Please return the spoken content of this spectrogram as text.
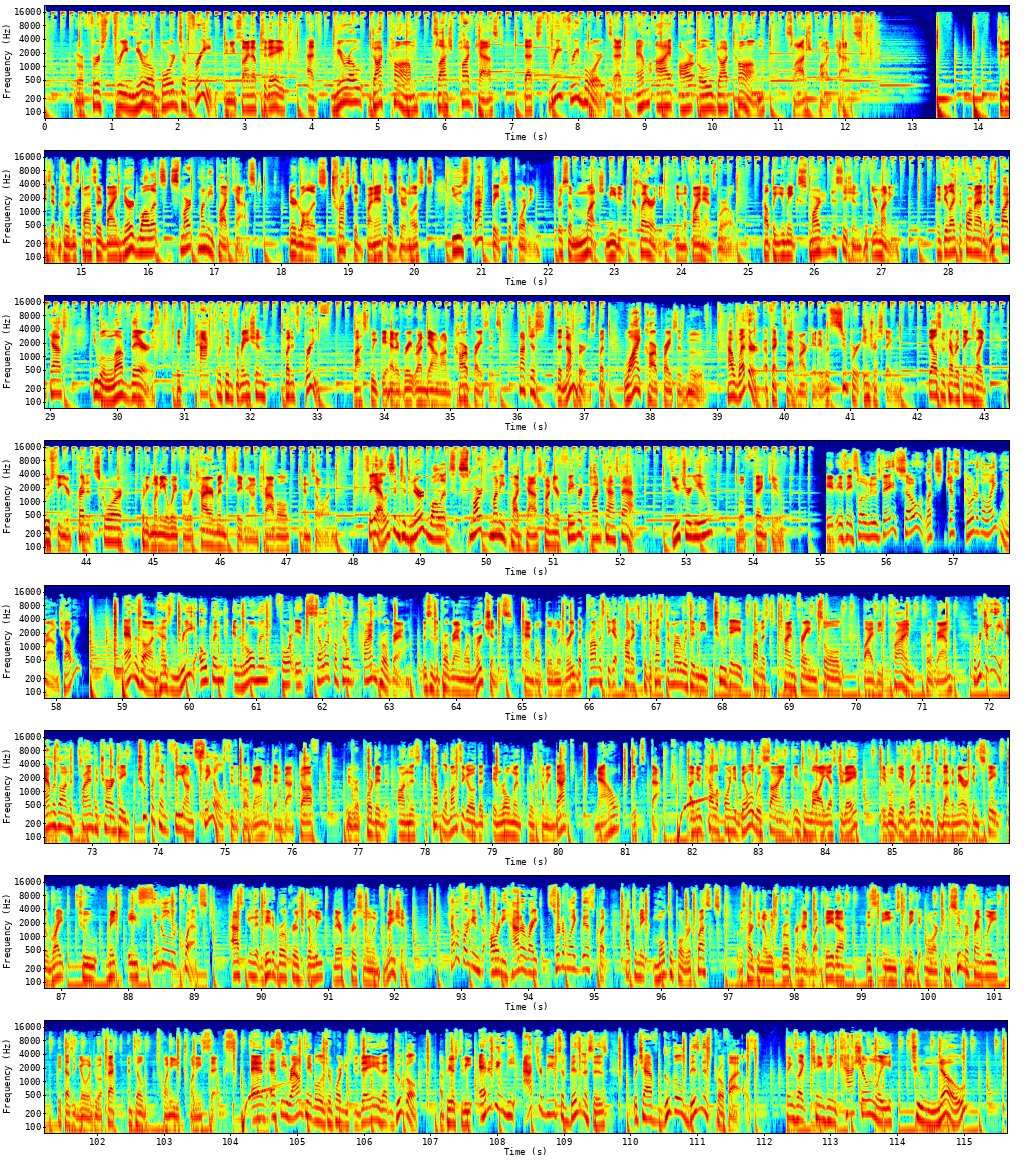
Your first three Miro boards are free when you sign up today at Miro.com slash podcast. That's three free boards at M-I-R-O.com slash podcast. Today's episode is sponsored by NerdWallet's Smart Money Podcast. NerdWallet's trusted financial journalists use fact-based reporting for some much-needed clarity in the finance world, helping you make smarter decisions with your money. And if you like the format of this podcast, you will love theirs. It's packed with information, but it's brief. Last week, they had a great rundown on car prices. Not just the numbers, but why car prices moved, how weather affects that market. It was super interesting. They also cover things like boosting your credit score, putting money away for retirement, saving on travel, and so on. So yeah, listen to NerdWallet's Smart Money podcast on your favorite podcast app. Future you will thank you. It is a slow news day, so let's just go to the lightning round, shall we? Amazon has reopened enrollment for its seller fulfilled Prime program. This is a program where merchants handle delivery but promise to get products to the customer within the two day promised time frame sold by the Prime program. Originally, Amazon had planned to charge a 2% fee on sales through the program, but then backed off. We reported on this a couple of months ago that enrollment was coming back. Now it's back. A new California bill was signed into law yesterday. It will give residents of that American state the right to make a single request asking that data brokers delete their personal information. Californians already had a right sort of like this, but had to make multiple requests. It was hard to know which broker had what data. This aims to make it more consumer friendly. It doesn't go into effect until 2026. And SE Roundtable is reporting today that Google appears to be editing the attributes of businesses which have Google business profiles. Things like changing cash only to no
